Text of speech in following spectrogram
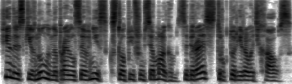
Фенрис кивнул и направился вниз, к столпившимся магам, собираясь структурировать хаос.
